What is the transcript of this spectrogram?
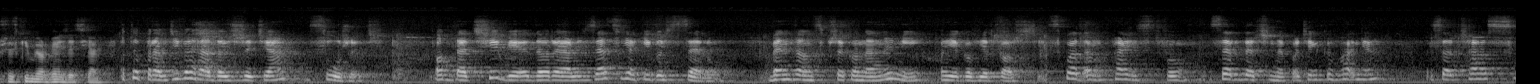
wszystkimi organizacjami. Oto prawdziwa radość życia służyć, oddać siebie do realizacji jakiegoś celu, będąc przekonanymi o jego wielkości. Składam Państwu serdeczne podziękowania za czas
